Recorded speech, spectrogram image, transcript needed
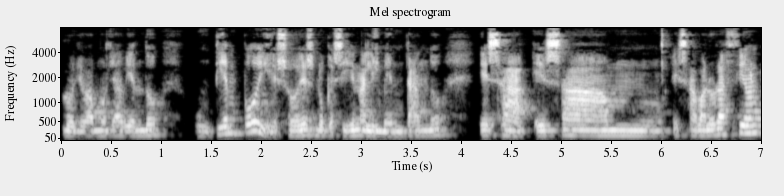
Lo llevamos ya viendo un tiempo y eso es lo que siguen alimentando esa, esa, mm, esa valoración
